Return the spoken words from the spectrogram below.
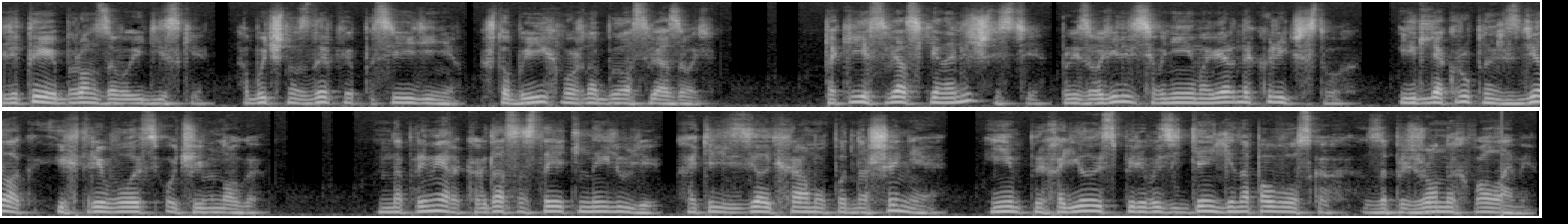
Литые бронзовые диски, обычно с дыркой посередине, чтобы их можно было связывать. Такие связки наличности производились в неимоверных количествах, и для крупных сделок их требовалось очень много. Например, когда состоятельные люди хотели сделать храму подношения, им приходилось перевозить деньги на повозках, запряженных валами.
